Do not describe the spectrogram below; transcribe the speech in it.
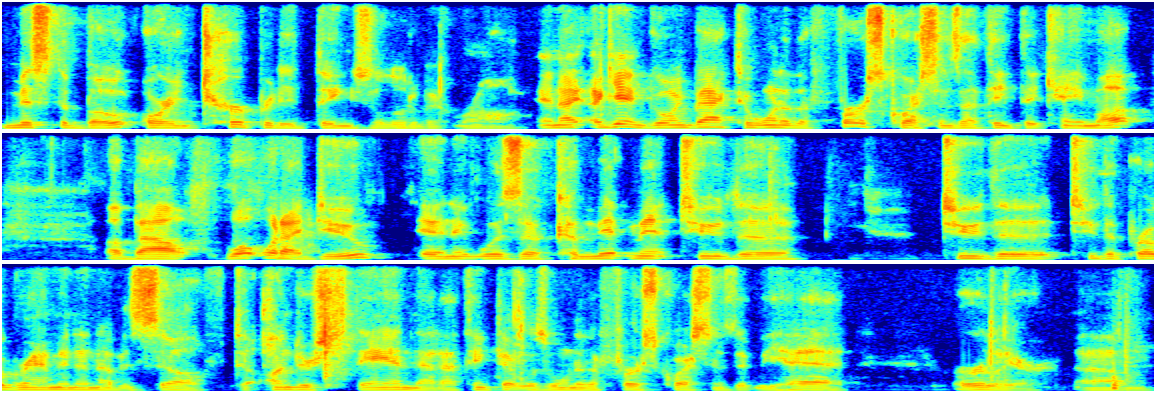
missed the boat or interpreted things a little bit wrong. And I, again, going back to one of the first questions I think that came up about what would I do, and it was a commitment to the to the to the program in and of itself to understand that. I think that was one of the first questions that we had earlier. Um,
